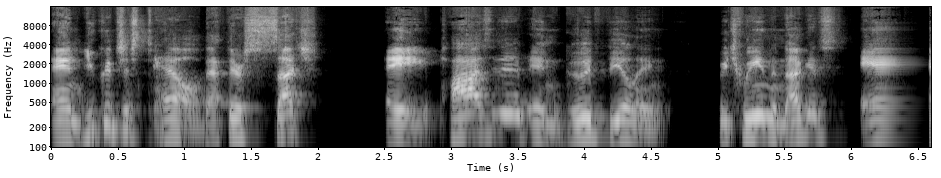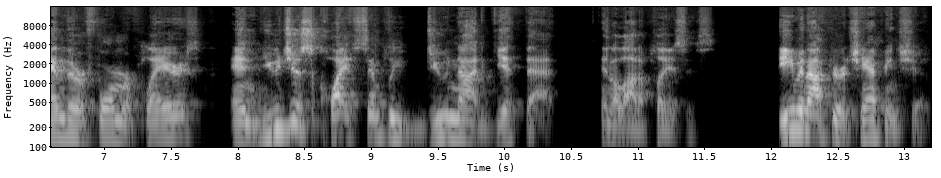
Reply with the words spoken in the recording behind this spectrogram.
and you could just tell that there's such a positive and good feeling between the Nuggets and, and their former players, and you just quite simply do not get that in a lot of places, even after a championship.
